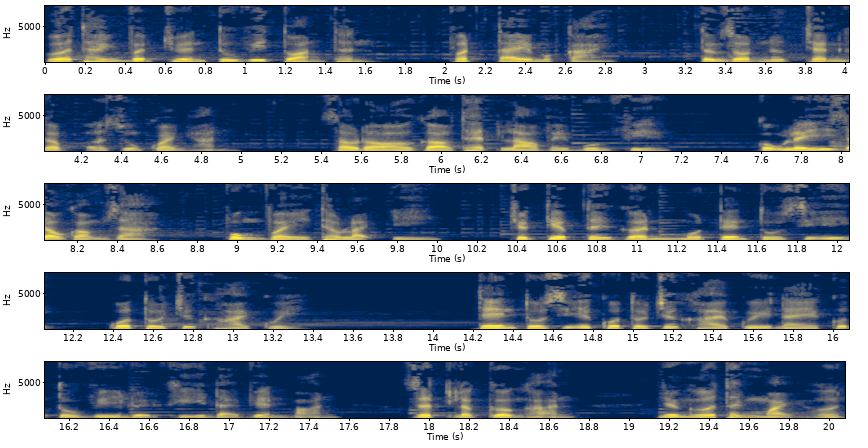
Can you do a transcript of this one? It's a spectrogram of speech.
Hứa Thành vận chuyển tu vi toàn thân, vật tay một cái, từng giọt nước tràn ngập ở xung quanh hắn. Sau đó gào thét lao về bốn phía, cũng lấy dao găm ra, vung vẩy theo lãnh ý, trực tiếp tới gần một tên tu sĩ của tổ chức hài quỷ. Tên tu sĩ của tổ chức hài quỷ này có tu vi luyện khí đại viên mãn, rất là cường hãn, nhưng hứa thanh mạnh hơn.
